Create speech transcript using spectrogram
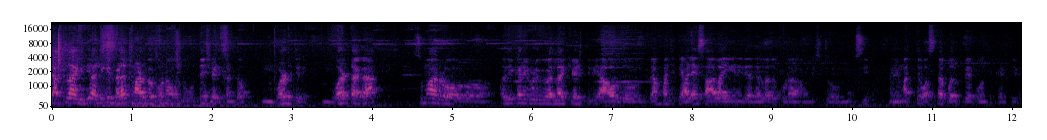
ಕತ್ಲಾಗಿದೆಯೋ ಅಲ್ಲಿಗೆ ಬೆಳಕು ಮಾಡಬೇಕು ಅನ್ನೋ ಒಂದು ಉದ್ದೇಶ ಇಟ್ಕೊಂಡು ಹೊರಡ್ತೀವಿ. ಹೊರಟಾಗ ಸುಮಾರು ಅಧಿಕಾರಿಗಳಿಗೂ ಎಲ್ಲ ಕೇಳ್ತೀವಿ ಅವ್ರದ್ದು ಗ್ರಾಮ ಪಂಚಾಯತಿ ಹಳೆ ಸಾಲ ಏನಿದೆ ಅದೆಲ್ಲದೂ ಕೂಡ ಒಂದಿಷ್ಟು ಮುಗಿಸಿ ನಮಗೆ ಮತ್ತೆ ಹೊಸ ಬಲ್ಬ್ ಬೇಕು ಅಂತ ಕೇಳ್ತೀವಿ.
